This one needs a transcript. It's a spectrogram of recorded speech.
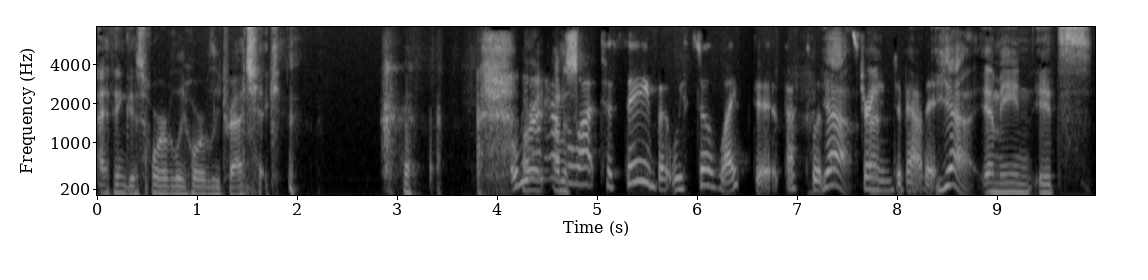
I, I think is horribly, horribly tragic. We right, don't have a, a a s- lot to say, but we still liked it. That's what's Yeah, strange about it. yeah, I mean, it's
